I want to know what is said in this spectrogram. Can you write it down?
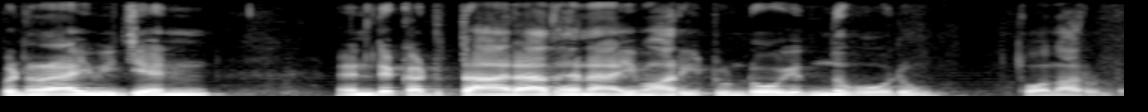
പിണറായി വിജയൻ എന്റെ കടുത്ത ആരാധകനായി മാറിയിട്ടുണ്ടോ എന്ന് പോലും തോന്നാറുണ്ട്.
